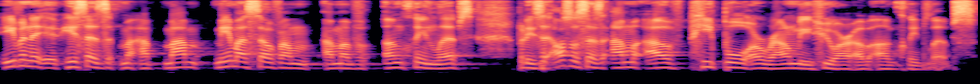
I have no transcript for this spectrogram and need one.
even he says, my, my, me myself, I'm, I'm of unclean lips, but he also says, I'm of people around me who are of unclean lips.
